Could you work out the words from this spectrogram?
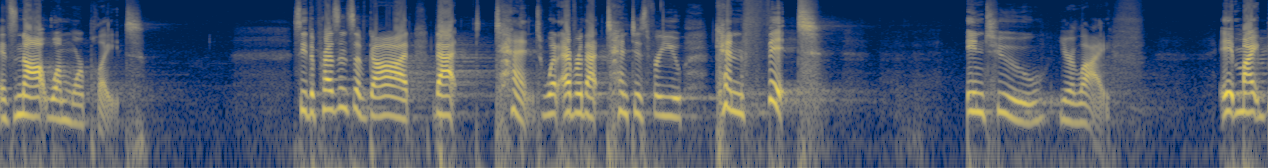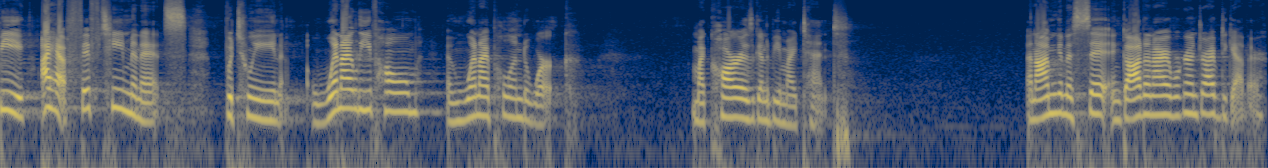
It's not one more plate. See, the presence of God, that tent, whatever that tent is for you, can fit into your life. It might be I have 15 minutes between when I leave home and when I pull into work. My car is going to be my tent. And I'm going to sit, and God and I, we're going to drive together.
